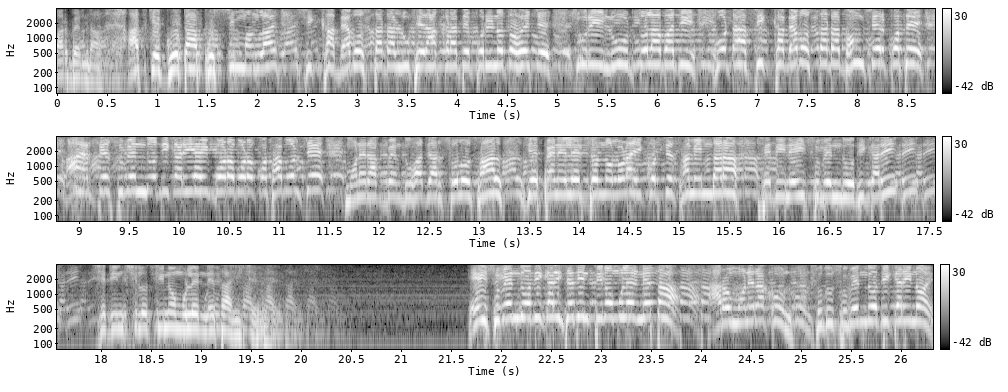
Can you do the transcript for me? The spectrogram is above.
পারবেন না। আজকে গোটা পশ্চিম বাংলায় শিক্ষা ব্যবস্থাটা লুঠের আখড়াতে পরিণত হয়েছে। চুরি, লুট, তোলাবাজি, গোটা শিক্ষা ব্যবস্থাটা ধ্বংসের পথে। আর যে শুভেন্দু অধিকারী এই বড় বড় কথা বলছে, মনে রাখবেন দু সাল যে প্যানেলের জন্য লড়াই করছে শামীম দ্বারা সেদিন এই শুভেন্দু অধিকারী সেদিন ছিল তৃণমূলের নেতা হিসেবে। এই শুভেন্দু অধিকারী সেদিন তৃণমূলের নেতা। আরও মনে রাখুন, শুধু শুভেন্দু অধিকারী নয়,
